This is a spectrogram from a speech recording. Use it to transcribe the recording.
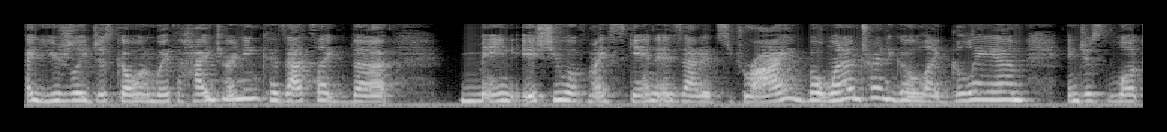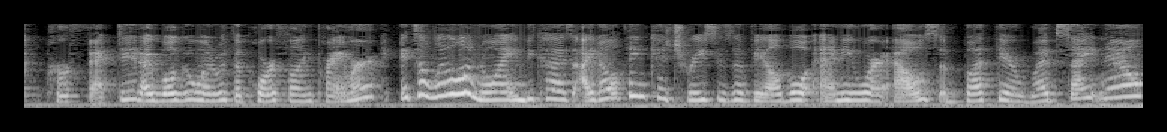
I usually just go in with hydrating because that's like the main issue of my skin is that it's dry, but when I'm trying to go like glam and just look perfected, I will go in with a pore filling primer. It's a little annoying because I don't think Catrice is available anywhere else but their website now.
